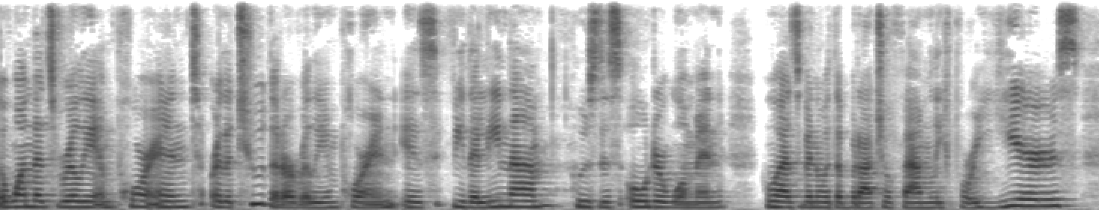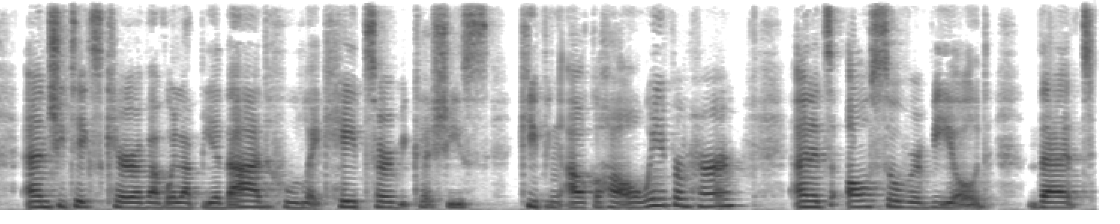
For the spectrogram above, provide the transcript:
The one that's really important, or the two that are really important, is Fidelina, who's this older woman who has been with the Bracho family for years. And she takes care of Abuela Piedad, who like hates her because she's keeping alcohol away from her. And it's also revealed that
